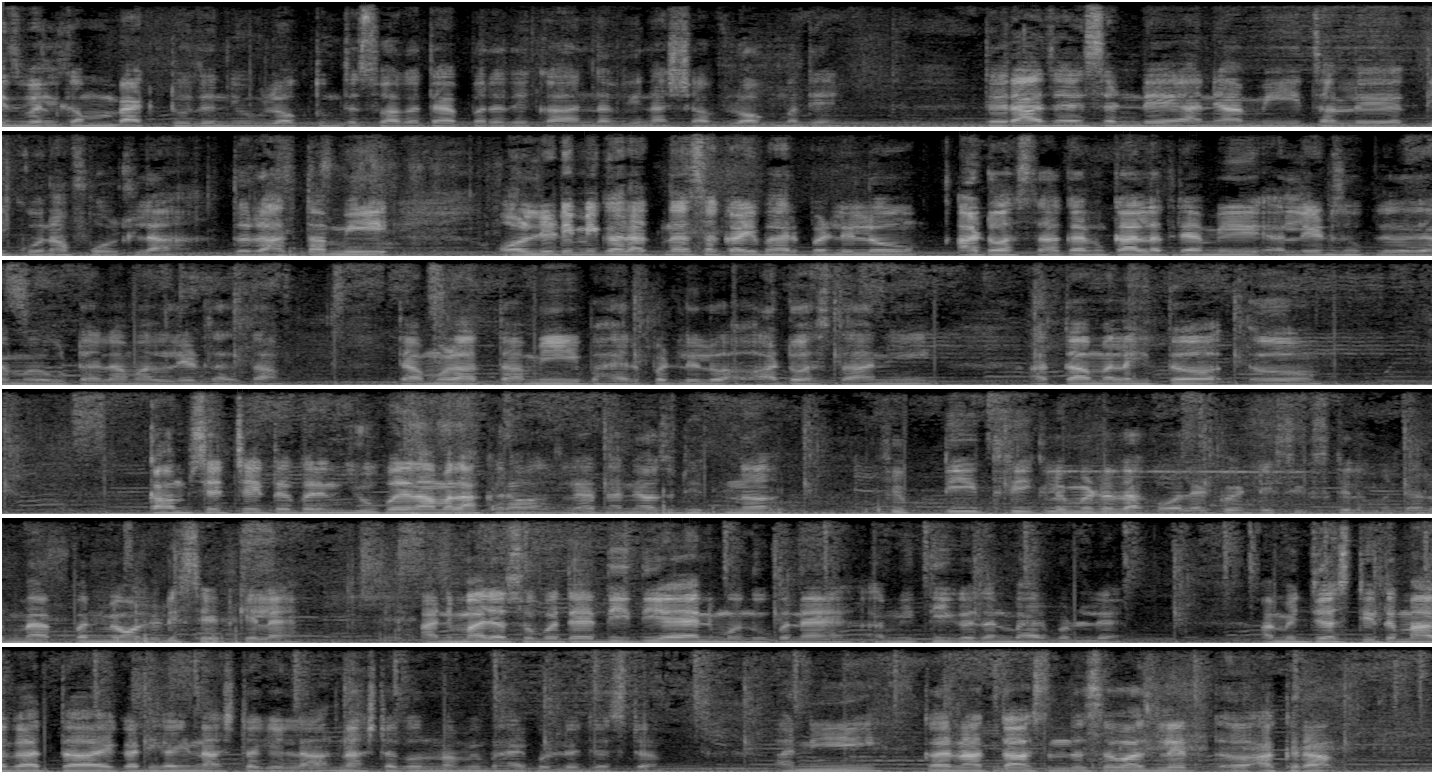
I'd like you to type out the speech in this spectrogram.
Guys welcome back to the new blog तुमचं स्वागत आहे परत एका नवीन अशा ब्लॉगमध्ये तर आज आहे संडे आणि आम्ही चाललो आहे तिकोना फोर्टला. तर आता मी ऑलरेडी मी घरातनं सकाळी बाहेर पडलेलो आठ वाजता. कारण काल रात्री आम्ही लेट झोपलेलो त्यामुळे उठायला आम्हाला लेट झाला त्यामुळे आता मी बाहेर पडलेलो आठ वाजता आणि आता आम्हाला इथं कामशेतच्या इथंपर्यंत येऊपर्यंत आम्हाला अकरा वाजल्यात आणि अजून इथनं फिफ्टी थ्री किलोमीटर दाखवलं आहे ट्वेंटी सिक्स किलोमीटर मॅप पण मी ऑलरेडी सेट केला आहे आणि माझ्यासोबत आहे दीदी आहे आणि मनू पण आहे. आम्ही तिघंजण बाहेर पडलो आहे आम्ही जस्ट तिथं मागं आता एका ठिकाणी नाश्ता केला. नाश्ता करून आम्ही बाहेर पडलो जस्ट आणि कारण आता असं जसं वाजलेत अकरा.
